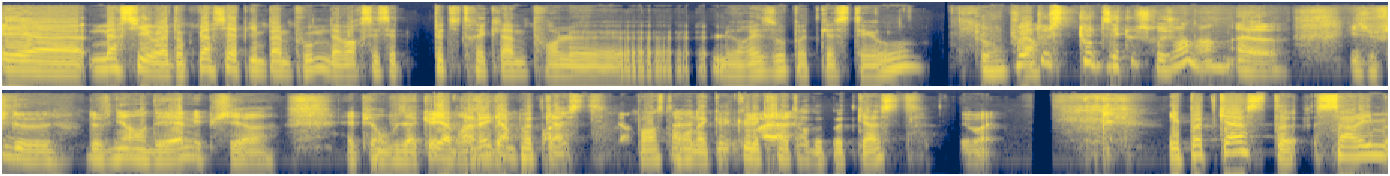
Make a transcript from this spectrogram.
Et euh, merci, ouais, donc merci à Pim Pam Poum d'avoir fait cette petite réclame pour le, le réseau Podcastéo. Que vous pouvez Alors- tous, toutes et tous rejoindre. hein. Euh, il suffit de, de venir en DM et puis, euh, et puis on vous accueille à bras Avec un podcast. Pour l'instant, on n'accueille que les créateurs de podcasts. C'est vrai. Et podcast, ça rime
